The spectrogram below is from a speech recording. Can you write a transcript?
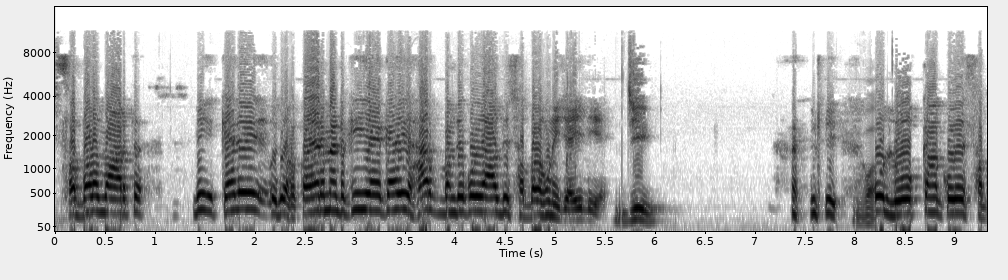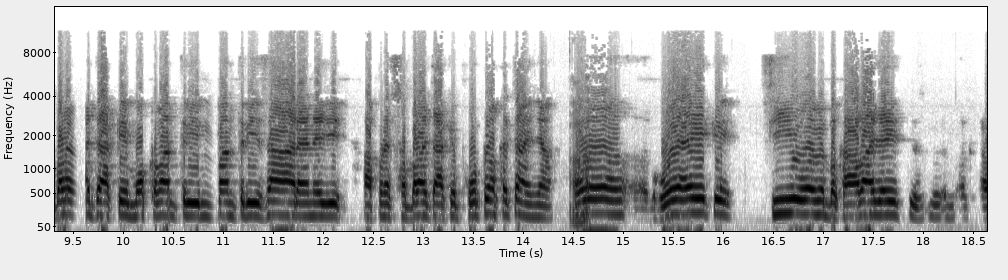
ਸੱਬਲ ਮਾਰਚ ਵੀ ਕਹਿੰਦੇ ਰਿਕੁਆਇਰਮੈਂਟ ਕੀ ਹੈ? ਕਹਿੰਦੇ ਹਰ ਬੰਦੇ ਕੋਲ ਆਪਦੀ ਸੱਬਲ ਹੋਣੀ ਚਾਹੀਦੀ ਹੈ। ਜੀ। ਜੀ। ਉਹ ਲੋਕਾਂ ਕੋਲੇ ਸੱਬਲਾਂ ਚੱਕ ਕੇ ਮੁੱਖ ਮੰਤਰੀ ਮੰਤਰੀ ਸਾਰਿਆਂ ਨੇ ਜੀ ਆਪਣੇ ਸੱਬਲਾਂ ਚੱਕ ਕੇ ਫੋਟੋਆਂ ਖਿਚਾਈਆਂ। ਹੁਣ ਹੋਇਆ ਇਹ ਕਿ ਸੀਈਓ ਐਵੇਂ ਬਖਾਵਾ ਜਾਈ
